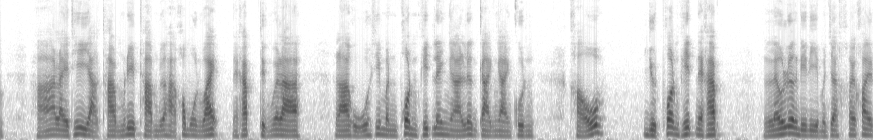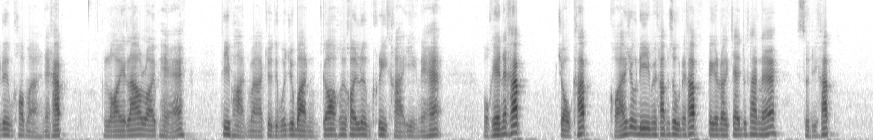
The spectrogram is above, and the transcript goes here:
หาอะไรที่อยากทำรีบทำหรือหาข้อมูลไว้นะครับ ถึงเวลา ราหูที่มันพ่นพิษเล่นงานเรื่องการงานคุณ เขาหยุดพ่นพิษนะครับ แล้วเรื่องดีๆ มันจะค่อย ๆ เริ่มเข้ามานะครับ รอยร้าวรอยแผลที่ผ่านมาจนถึงปัจจุบันก็ค่อยๆ เริ่มคลี่คลายอีกนะฮะ โอเคนะครับ จบครับ ขอให้โชคดีมีความสุขนะครับ เป็นกำลังใจทุกท่านนะ สวัสดีครับ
